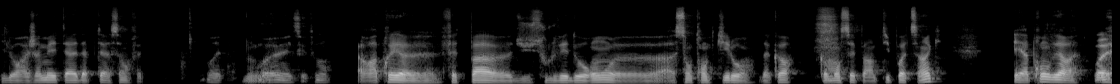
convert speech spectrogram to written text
il n'aura jamais été adapté à ça en fait. Ouais. Donc, voilà. Ouais, exactement. Alors après, euh, faites pas euh, du soulevé dos rond à 130 kg, hein, d'accord? Commencez par un petit poids de 5 et après on verra. Ouais.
